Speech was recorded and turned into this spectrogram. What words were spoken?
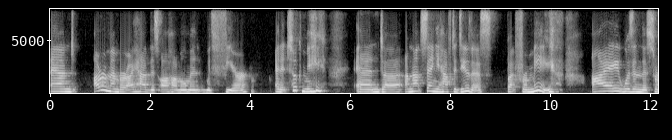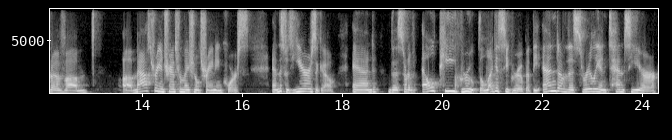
And I remember I had this aha moment with fear, and it took me, and uh, I'm not saying you have to do this, but for me, I was in this sort of um, a mastery and transformational training course. And this was years ago. And the sort of LP group, the legacy group, at the end of this really intense year,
